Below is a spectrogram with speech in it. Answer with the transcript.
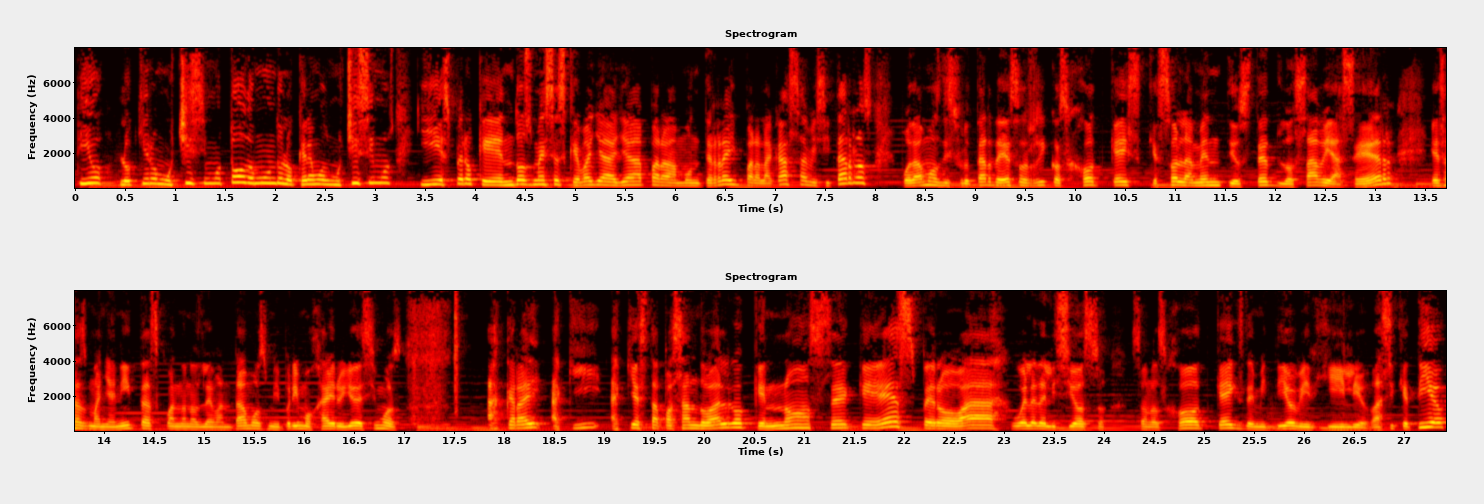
Tío, lo quiero muchísimo, todo mundo lo queremos muchísimo y espero que en dos meses que vaya allá para Monterrey, para la casa, a visitarlos, podamos disfrutar de esos ricos hot cakes que solamente usted lo sabe hacer. Esas mañanitas cuando nos levantamos, mi primo Jairo y yo decimos, ah, caray, aquí, aquí está pasando algo que no sé qué es, pero ah, huele delicioso. Son los hot cakes de mi tío Virgilio. Así que tío,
